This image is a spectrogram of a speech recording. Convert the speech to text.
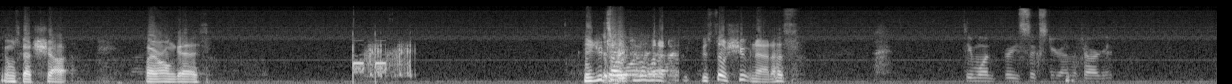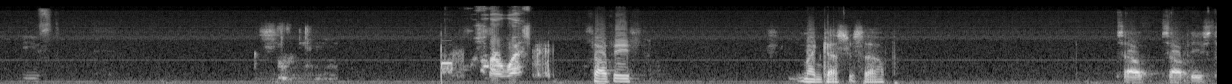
We almost got shot by our own guys. Did you tell us to move on? A, you're still shooting at us. Team 1360 on the target. East. We're west. Southeast. Lancaster South. South, southeast.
